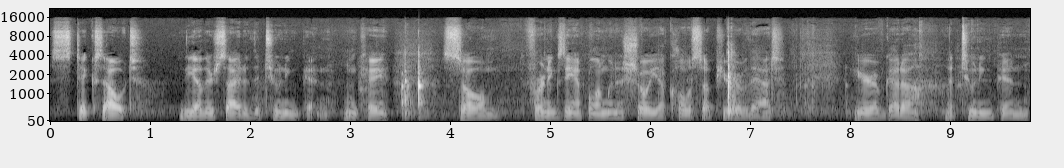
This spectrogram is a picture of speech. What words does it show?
sticks out the other side of the tuning pin. Okay, so um, for an example, I'm going to show you a close-up here of that. Here I've got a, a tuning pin.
